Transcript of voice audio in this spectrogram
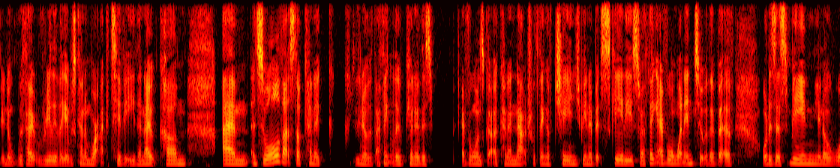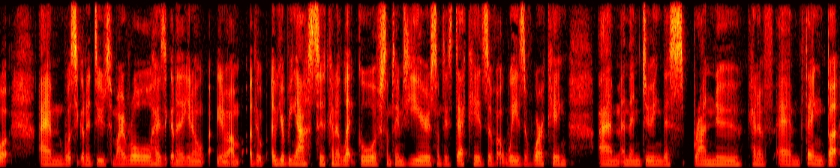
you know, without really like it was kind of more activity than outcome, um, and so all of that stuff kind of, you know, I think the kind of this everyone's got a kind of natural thing of change being a bit scary. So I think everyone went into it with a bit of what does this mean? You know, what um what's it going to do to my role? How's it going to, you know, you know, I'm, you're being asked to kind of let go of sometimes years, sometimes decades of uh, ways of working, um, and then doing this brand new kind of um thing. But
